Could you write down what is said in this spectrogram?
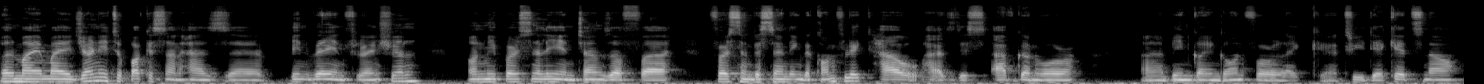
Well, my, my journey to Pakistan has uh, been very influential on me personally in terms of uh, first understanding the conflict. How has this Afghan war uh, been going on for like uh, three decades now?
